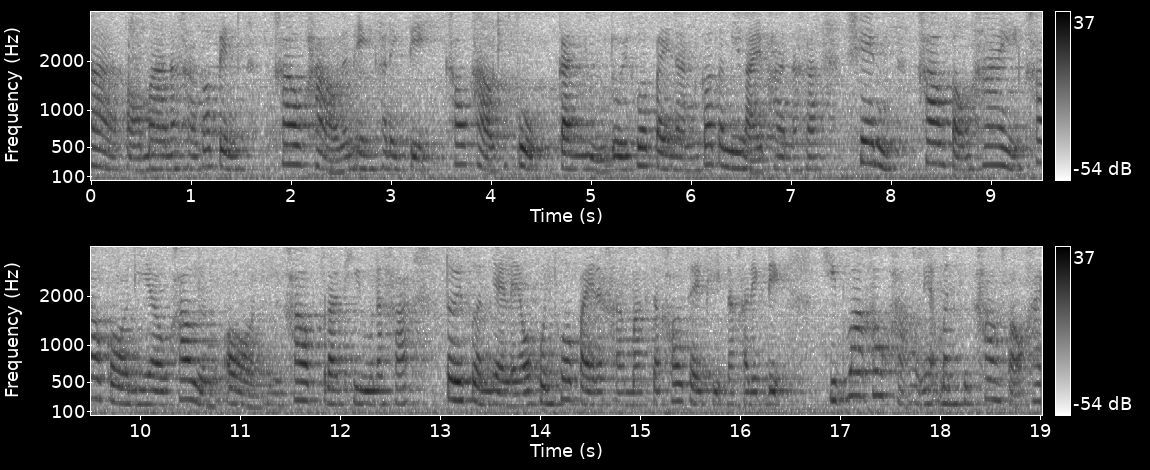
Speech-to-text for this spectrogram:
ค่ะต่อมานะคะก็เป็นข้าวขาวนั่นเองค่ะเด็กๆ ข้าวขาวที่ปลูกกันอยู่โดยทั่วไปนั้นก็จะมีหลายพันธุ์นะคะ เช่น ข้าวเสาให้ ข้าวกอเดียว ข้าวเหลืองอ่อน หรือข้าวปลาทิวนะคะ โดยส่วนใหญ่แล้วคนทั่วไปนะคะ มักจะเข้าใจผิดนะคะเด็กๆ คิดว่าข้าวขาวเนี่ยมันคือข้าวเสาให้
